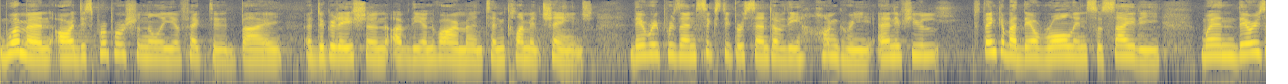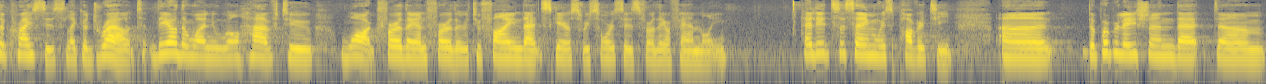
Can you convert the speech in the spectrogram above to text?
women are disproportionately affected by a degradation of the environment and climate change. They represent 60% of the hungry. And if you think about their role in society, when there is a crisis like a drought, they are the one who will have to walk further and further to find that scarce resources for their family. And it's the same with poverty. Uh, the population that um,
